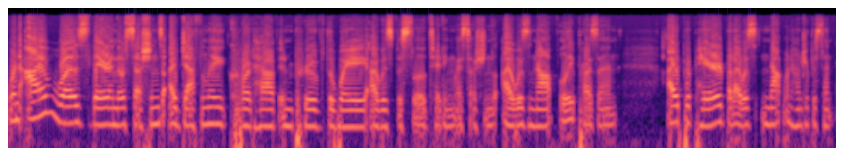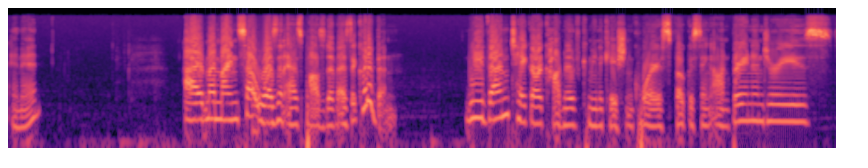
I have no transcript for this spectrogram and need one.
when I was there in those sessions, I definitely could have improved the way I was facilitating my sessions. I was not fully present. I prepared, but I was not 100% in it. I, my mindset wasn't as positive as it could have been. We then take our cognitive communication course focusing on brain injuries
